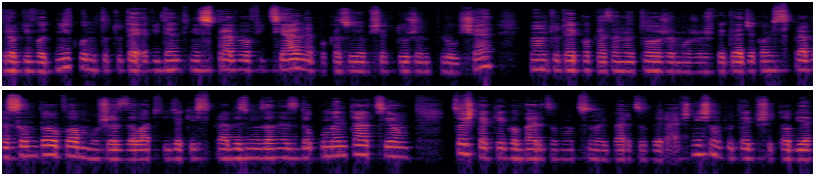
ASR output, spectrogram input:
drogi wodniku, no to tutaj ewidentnie sprawy oficjalne pokazują się w dużym plusie. Mam tutaj pokazane to, że możesz wygrać jakąś sprawę sądową, możesz załatwić jakieś sprawy związane z dokumentacją. Coś takiego bardzo mocno i bardzo wyraźnie się tutaj przy Tobie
